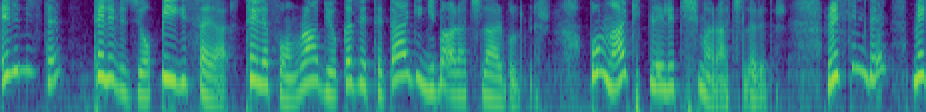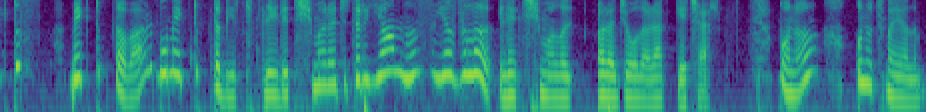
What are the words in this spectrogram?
Evimizde televizyon, bilgisayar, telefon, radyo, gazete, dergi gibi araçlar bulunur. Bunlar kitle iletişim araçlarıdır. Resimde mektup mektup da var. Bu mektup da bir kitle iletişim aracıdır. Yalnız yazılı iletişim aracı olarak geçer. Bunu unutmayalım.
